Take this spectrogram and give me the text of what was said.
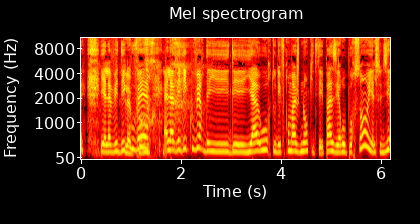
et elle avait découvert, elle avait découvert des, des, yaourts ou des fromages blancs qui n'étaient pas à 0%, et elle se disait,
